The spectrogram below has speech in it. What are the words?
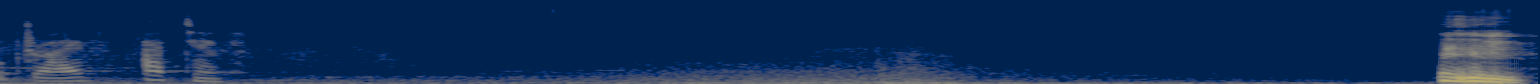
Warp drive active.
